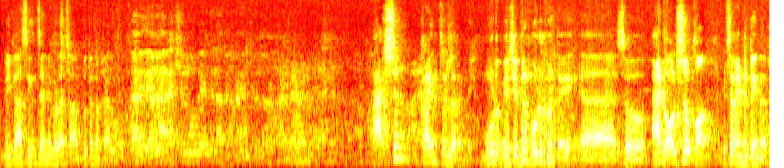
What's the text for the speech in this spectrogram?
మీకు ఆ సీన్స్ అన్ని కూడా చాలా అద్భుతంగా పేలుతాయి. యాక్షన్ క్రైమ్ థ్రిల్లర్ అండి. మూడు మీరు చెప్పిన మూడు ఉంటాయి. So and also it's an entertainer.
